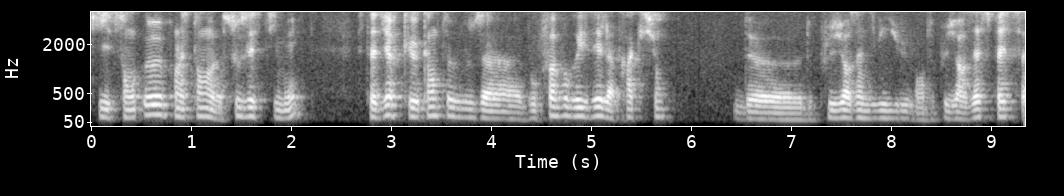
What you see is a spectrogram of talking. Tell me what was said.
qui sont, eux, pour l'instant, sous-estimés. C'est-à-dire que quand vous, euh, vous favorisez l'attraction de, de, plusieurs individus, de plusieurs espèces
